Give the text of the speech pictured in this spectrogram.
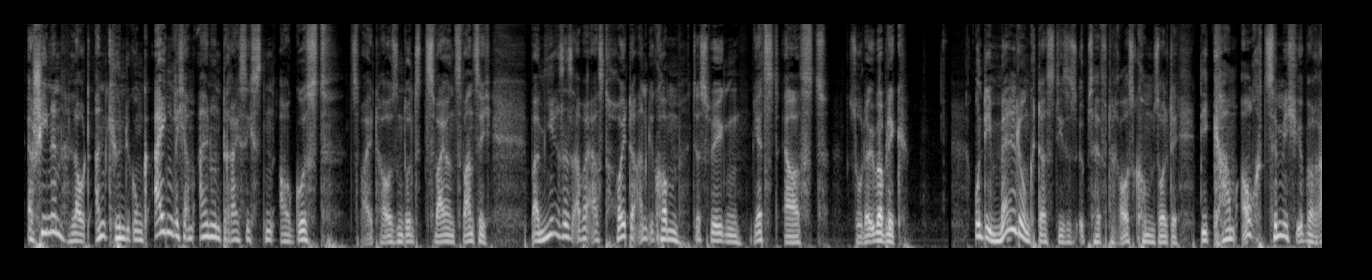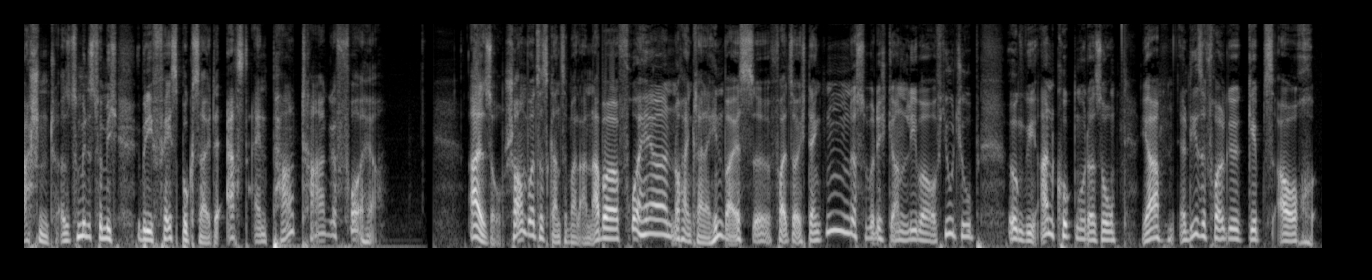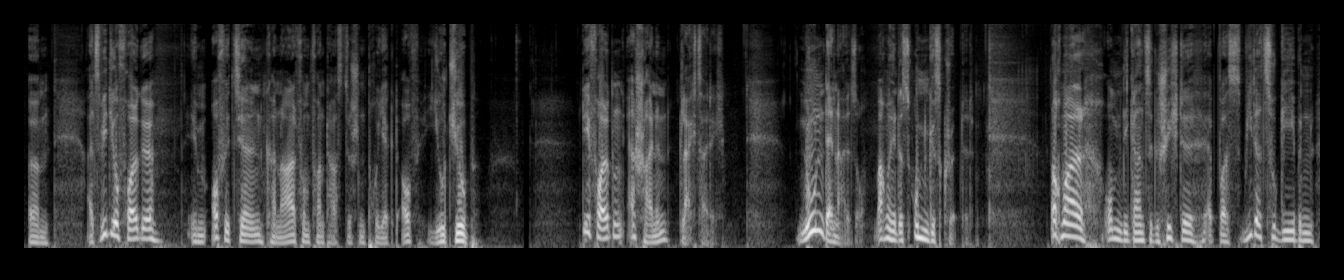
Erschienen laut Ankündigung eigentlich am 31. August 2022. Bei mir ist es aber erst heute angekommen, deswegen jetzt erst so der Überblick. Und die Meldung, dass dieses Yps-Heft herauskommen sollte, die kam auch ziemlich überraschend, also zumindest für mich über die Facebook-Seite, erst ein paar Tage vorher. Also, schauen wir uns das Ganze mal an. Aber vorher noch ein kleiner Hinweis, äh, falls ihr euch denkt, hm, das würde ich gern lieber auf YouTube irgendwie angucken oder so. Ja, diese Folge gibt's auch ähm, als Videofolge im offiziellen Kanal vom Fantastischen Projekt auf YouTube. Die Folgen erscheinen gleichzeitig. Nun denn also, machen wir hier das ungescriptet. Nochmal, um die ganze Geschichte etwas wiederzugeben.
